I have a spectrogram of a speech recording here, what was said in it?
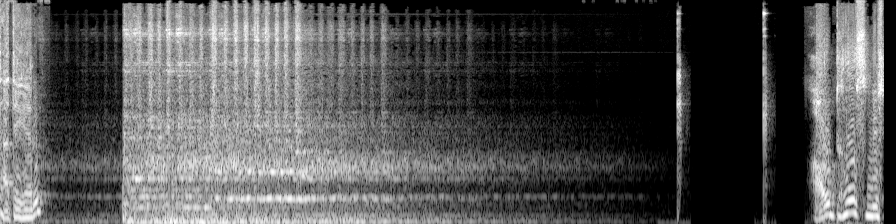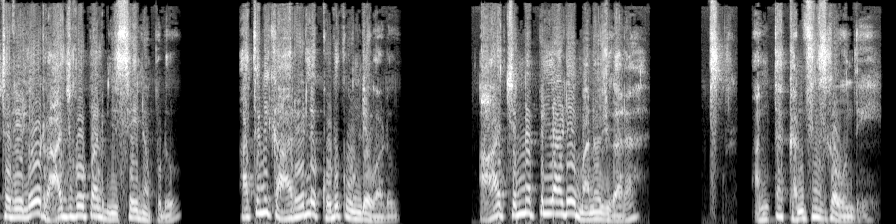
తాతయ్య గారు? అవుట్ హౌస్ మిస్టరీలో రాజగోపాల్ మిస్ అయినప్పుడు అతనికి ఆరేళ్ళ కొడుకు ఉండేవాడు. ఆ చిన్న పిల్లాడే మనోజ్ గారా? అంతా కన్ఫ్యూజ్గా ఉంది.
